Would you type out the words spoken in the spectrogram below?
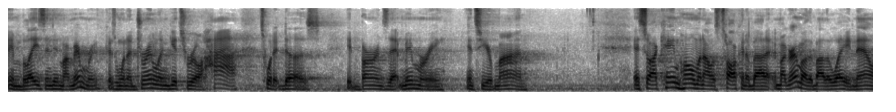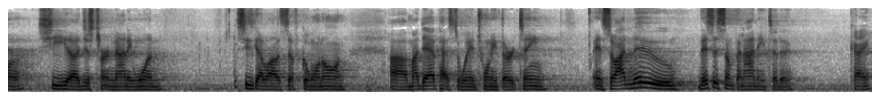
emblazoned in my memory because when adrenaline gets real high, that's what it does. It burns that memory into your mind. And so I came home and I was talking about it. And my grandmother, by the way, now she uh, just turned 91. She's got a lot of stuff going on. Uh, my dad passed away in 2013. And so I knew this is something I need to do. Okay?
